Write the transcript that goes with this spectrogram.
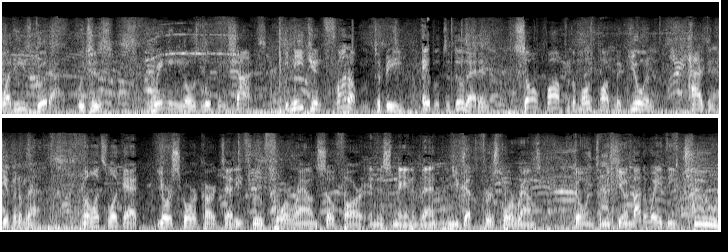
what he's good at, which is winging those looping shots. He needs you in front of him to be able to do that. And so far, for the most part, McEwan hasn't given him that. Well, let's look at your scorecard, Teddy, through four rounds so far in this main event. And you've got the first four rounds going to McEwan. By the way, the two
